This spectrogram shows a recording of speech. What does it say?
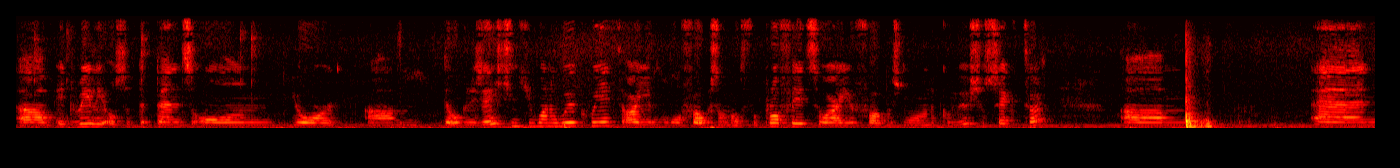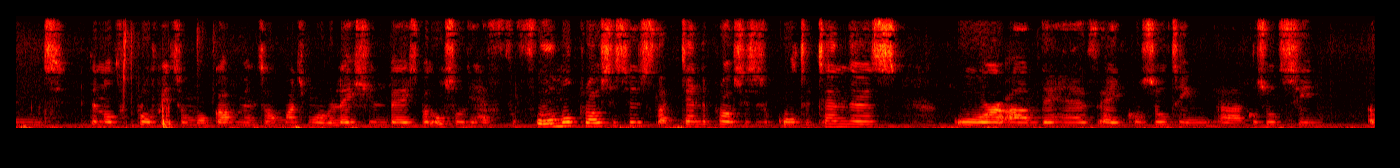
um, it really also depends on your um, the organizations you want to work with. Are you more focused on not for profits or are you focused more on the commercial sector? Um, and the not-for-profits or more governments are much more relation-based, but also they have formal processes like tender processes or call to tenders, or um, they have a consulting uh, consultancy, a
